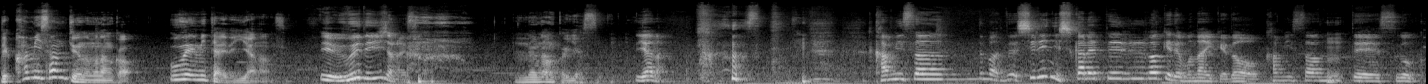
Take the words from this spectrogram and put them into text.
でかみさんっていうのもなんか上みたいで嫌なんですよ。いや上でいいじゃないですか。ななんか嫌っす。嫌なの。かみさんで,、まあ、で尻に敷かれてるわけでもないけどかみさんってすごく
